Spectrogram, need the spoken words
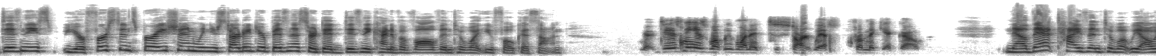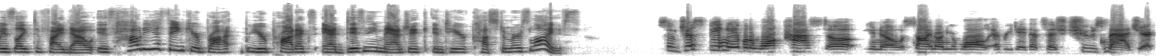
Disney's your first inspiration when you started your business, or did Disney kind of evolve into what you focus on? No, Disney is what we wanted to start with from the get go. Now that ties into what we always like to find out is how do you think your bro- your products add Disney magic into your customers' lives? So just being able to walk past a, you know, a sign on your wall every day that says choose magic,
